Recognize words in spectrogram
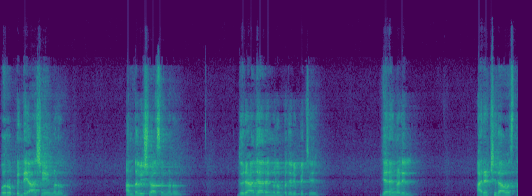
വെറുപ്പിന്റെ ആശയങ്ങളും അന്ധവിശ്വാസങ്ങളും ദുരാചാരങ്ങളും പ്രചരിപ്പിച്ച് ജനങ്ങളിൽ അരക്ഷിതാവസ്ഥ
